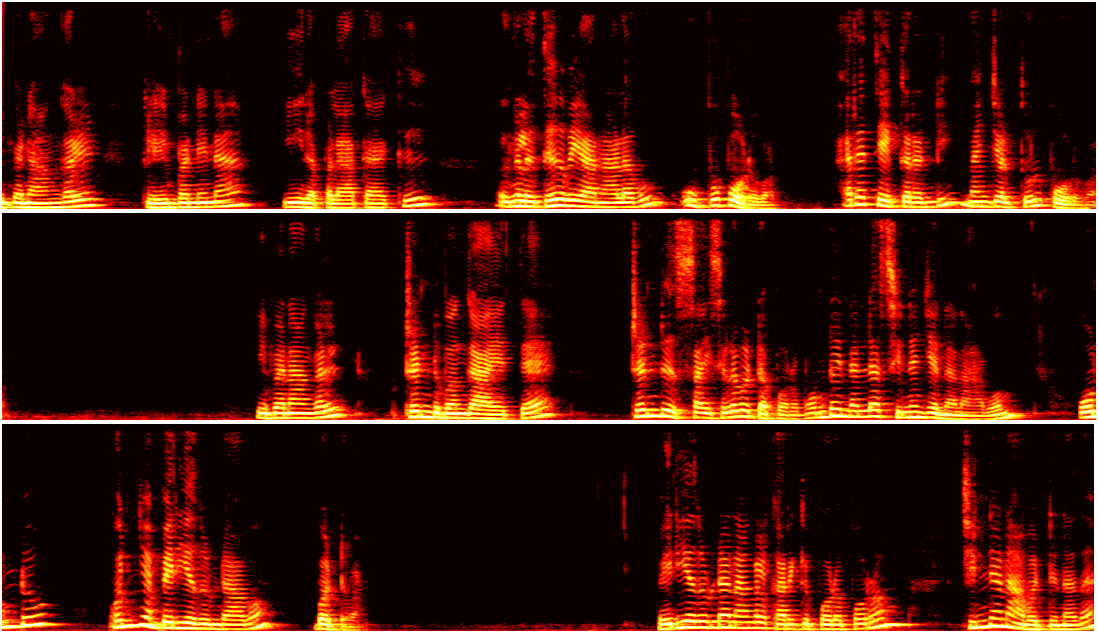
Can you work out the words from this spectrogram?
இப்போ நாங்கள் க்ளீன் பண்ணின ஈரப்பலாக்காய்க்கு எங்களுக்கு தேவையான அளவு உப்பு போடுவோம். அரை தேக்கரண்டி மஞ்சள் தூள் போடுவோம். இப்போ நாங்கள் ரெண்டு வெங்காயத்தை ரெண்டு சைஸில் வெட்ட போகிறோம் ஒன்று நல்லா சின்ன சின்னனாகவும் ஒன்று கொஞ்சம் பெரியதுண்டாகவும் வெட்டுவோம். பெரியதுண்டை நாங்கள் கரைக்கு போட போகிறோம் சின்னனா வெட்டினதை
